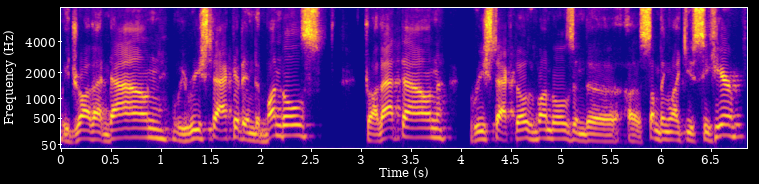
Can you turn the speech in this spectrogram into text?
We draw that down, we restack it into bundles draw that down, restack those bundles into uh, something like you see here.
